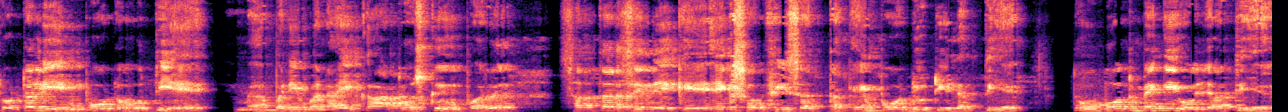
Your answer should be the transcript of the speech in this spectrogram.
टोटली इंपोर्ट होती है बनी बनाई कार तो उसके ऊपर सत्तर से लेके एक सौ फ़ीसद तक इम्पोर्ट ड्यूटी लगती है तो वो बहुत महँगी हो जाती है।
